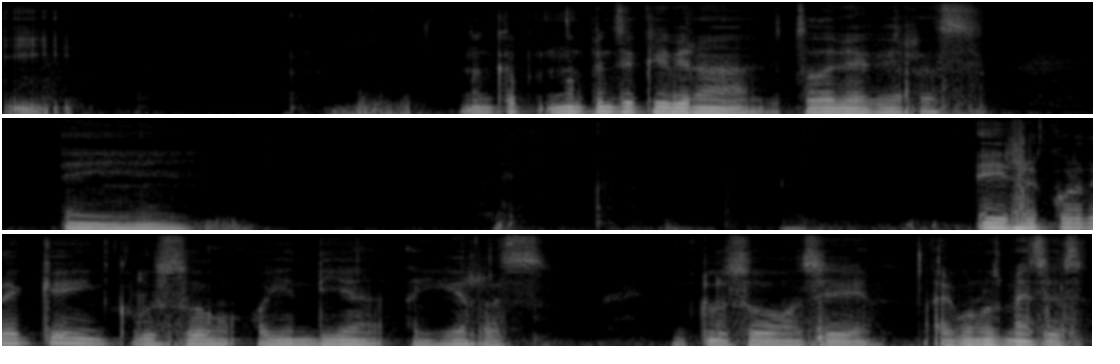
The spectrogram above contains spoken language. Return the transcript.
y Nunca, no pensé que hubiera todavía guerras. Eh, y recordé que incluso hoy en día hay guerras. Incluso hace algunos meses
